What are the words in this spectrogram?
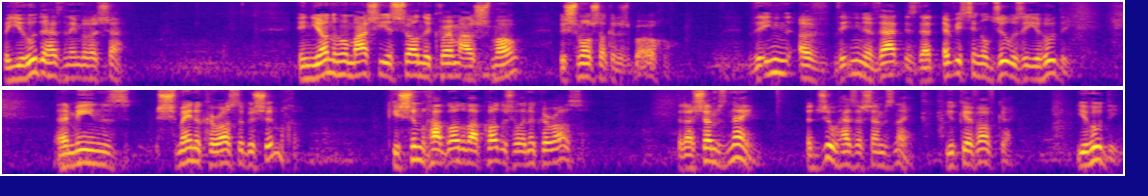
But Yehuda has the name of Hashem. In Yonahu Mashi Yisrael Nikrem Al Shmo B'Shmo Shal Baruch Hu. The meaning of the meaning of that is that every single Jew is a Yehudi. And it means Shmeinu Karasa B'Shimcha. Ki Shimcha God HaKodesh Elenu Karasa. That Hashem's name, a Jew has Hashem's name. Yudke Vavke. Yehudi.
